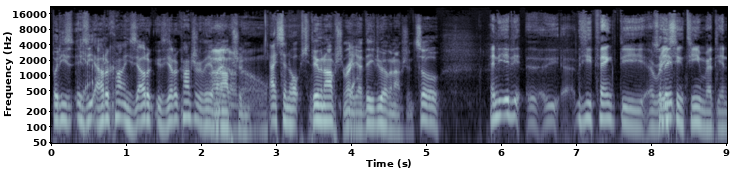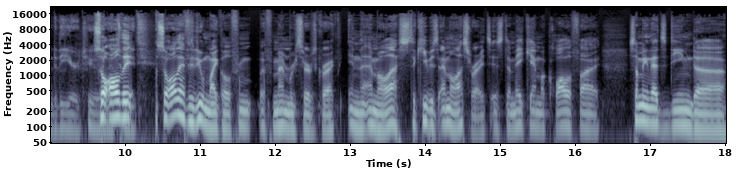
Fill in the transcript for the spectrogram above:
but he's is he out of con he's out of is he out of contract or they have an I don't option? know. that's an option. They have an option, right? Yeah. Yeah. they do have an option. So And he, uh, he thanked the uh, So they- racing team at the end of the year too. So in a all they so all they have to do, Michael, from if memory serves correct, in the MLS to keep his MLS rights is to make him a qualify something that's deemed uh,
